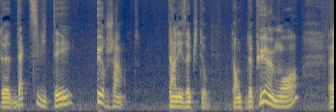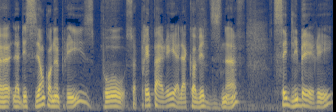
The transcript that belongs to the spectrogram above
d'activités urgentes dans les hôpitaux. Donc, depuis un mois, euh, la décision qu'on a prise pour se préparer à la COVID-19, c'est de libérer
